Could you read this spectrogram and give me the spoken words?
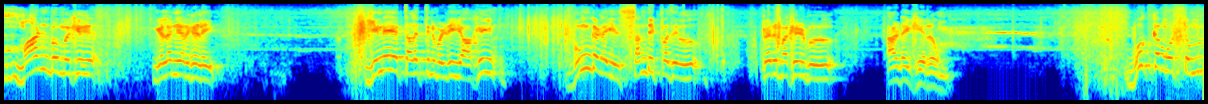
மாண்புமிகு இளைஞர்களை இணையதளத்தின் வழியாக உங்களை சந்திப்பதில் பெருமகிழ்வு அடைகிறோம். ஊக்கமூட்டும்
